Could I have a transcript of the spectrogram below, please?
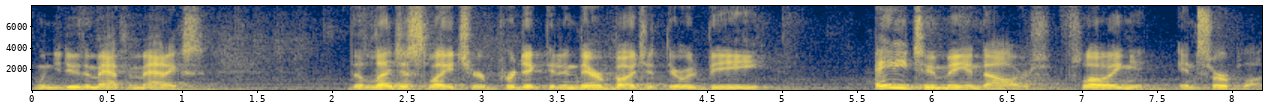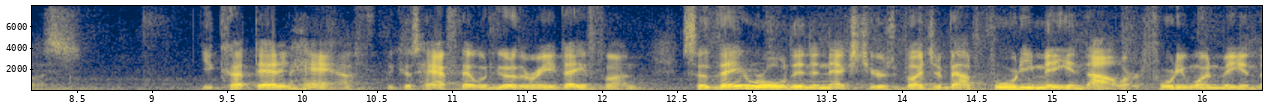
when you do the mathematics, the legislature predicted in their budget there would be $82 million flowing in surplus. You cut that in half because half that would go to the rainy day fund. So they rolled into next year's budget about $40 million, $41 million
